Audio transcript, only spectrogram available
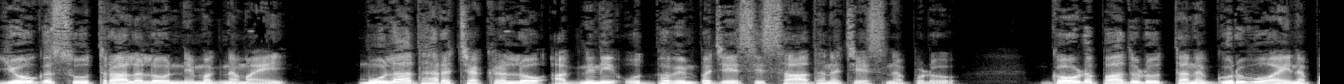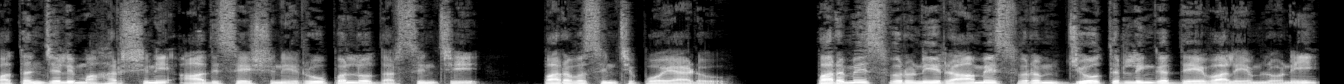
యోగ సూత్రాలలో నిమగ్నమై మూలాధార చక్రంలో అగ్నిని ఉద్భవింపజేసి సాధన చేసినప్పుడు గౌడపాదుడు తన గురువు అయిన పతంజలి మహర్షిని ఆదిశేషుని రూపంలో దర్శించి పరవశించిపోయాడు. పరమేశ్వరుని రామేశ్వరం జ్యోతిర్లింగ దేవాలయంలోని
